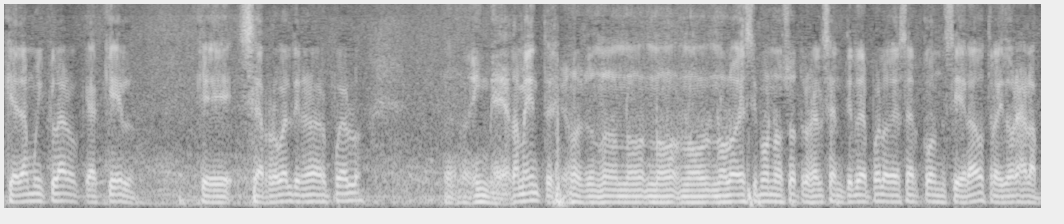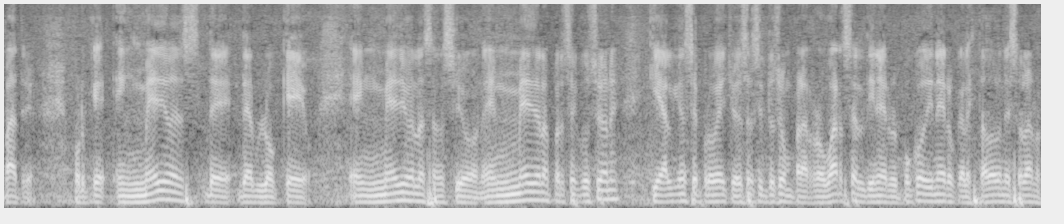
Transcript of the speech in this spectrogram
queda muy claro que aquel que se roba el dinero del pueblo inmediatamente, no, no, no, no, lo decimos nosotros, el sentir del pueblo debe ser considerados traidores a la patria, porque en medio de, del bloqueo, en medio de las sanciones, en medio de las persecuciones, que alguien se aproveche de esa situación para robarse el dinero, el poco dinero que el Estado venezolano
